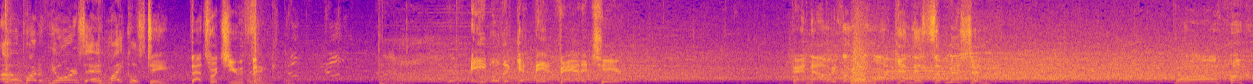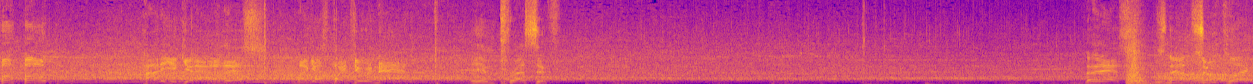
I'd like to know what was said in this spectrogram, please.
I'm a part of yours and Michael's team. That's what you think. Able to get the advantage here. And now he's looking to lock in this submission. Oh, How do you get out of this? I guess by doing that. Impressive. Look at this. Snap suplex.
